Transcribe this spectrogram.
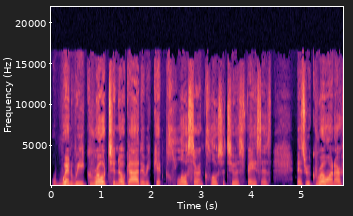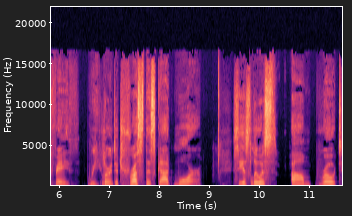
when we grow to know God and we get closer and closer to His face as as we grow in our faith, we learn to trust this God more. C.S. Lewis um, wrote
